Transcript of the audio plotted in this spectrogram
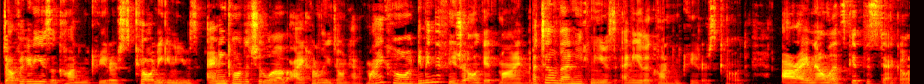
don't forget to use the content creators code. You can use any code that you love. I currently don't have my code. Maybe in the future I'll get mine. But till then, you can use any of the content creators code. All right, now let's get this deco.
